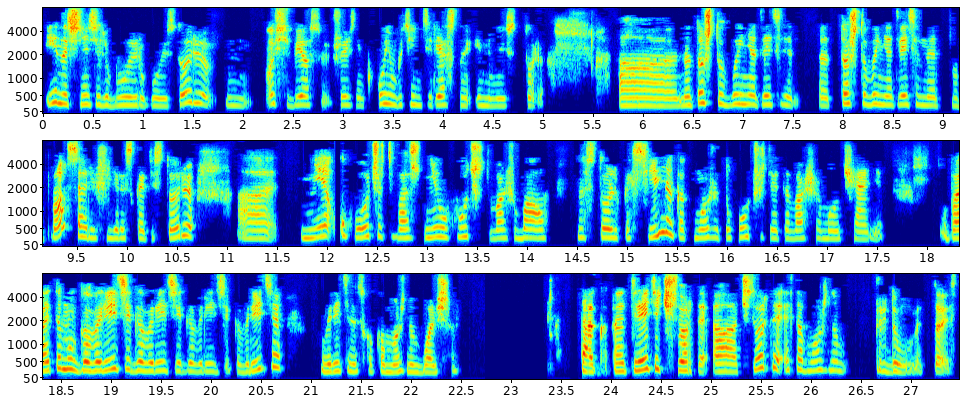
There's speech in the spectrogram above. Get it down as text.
и начните любую другую историю о себе, о своей жизни, какую-нибудь интересную именно историю. А, на то, что вы не ответили, э, то, что вы не ответили на этот вопрос, а решили рассказать историю, а, не ухудшит ваш, не ухудшит ваш балл настолько сильно, как может ухудшить это ваше молчание. Поэтому говорите, говорите, говорите, говорите, говорите насколько можно больше. Так, э, третье, четвертое. А, четвертое – это можно придумать. То есть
